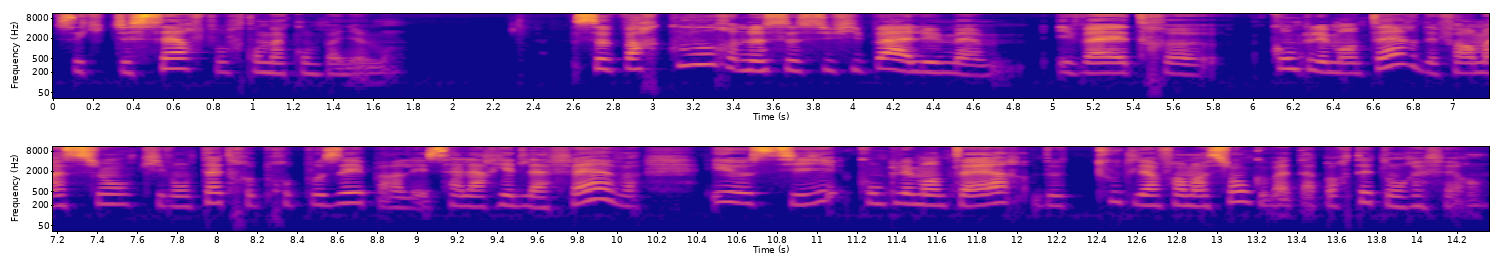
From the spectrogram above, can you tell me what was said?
c'est qu'il te serve pour ton accompagnement. Ce parcours ne se suffit pas à lui-même. Il va être complémentaires des formations qui vont être proposées par les salariés de la FEV et aussi complémentaires de toutes les informations que va t'apporter ton référent.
